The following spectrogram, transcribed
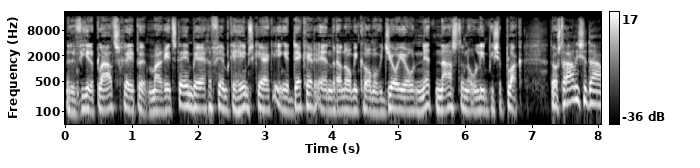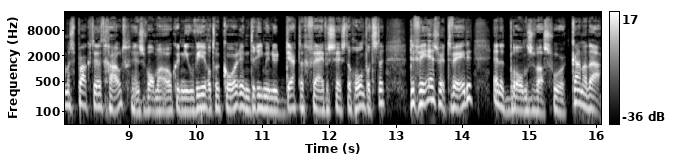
Met een vierde plaats schepen Marit Steenbergen, Femke Heemskerk, Inge Dekker en Ranomi Kromowidjojo net naast een Olympische plak. De Australische dames pakten het goud en zwommen ook een nieuw wereldrecord in 3 minuten 30 65 honderdste. De VS werd tweede en het brons was voor Canada.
